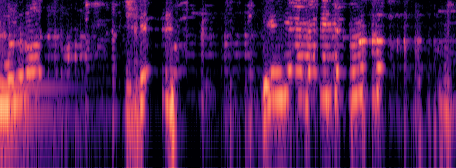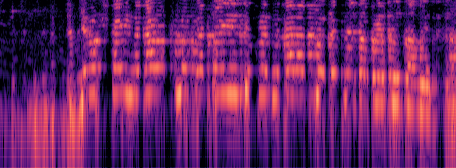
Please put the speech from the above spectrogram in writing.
म्हणूनच इंडिया आघाडीच्या विरुद्ध जेवढं काही नकारात्मक करता येईल तेवढे नकारात्मक करण्याचा प्रयत्न चालू आहे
